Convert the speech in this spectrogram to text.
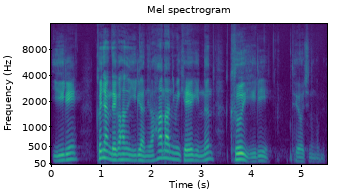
일이 그냥 내가 하는 일이 아니라 하나님이 계획이 있는 그 일이 되어지는 겁니다.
